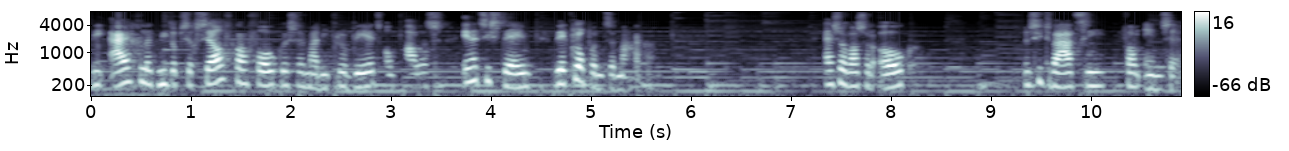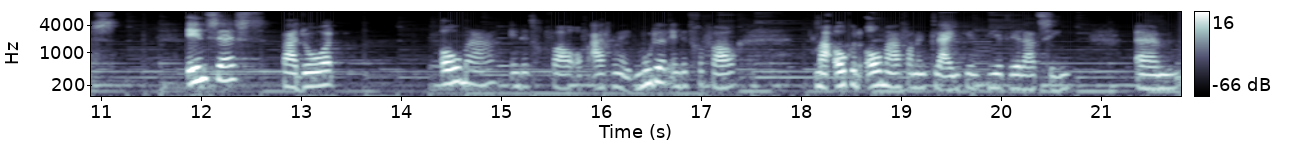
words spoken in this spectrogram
die eigenlijk niet op zichzelf kan focussen, maar die probeert om alles in het systeem weer kloppend te maken. En zo was er ook een situatie van incest. Incest waardoor oma in dit geval, of eigenlijk nee, moeder in dit geval, maar ook een oma van een kleinkind die het weer laat zien. Um,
